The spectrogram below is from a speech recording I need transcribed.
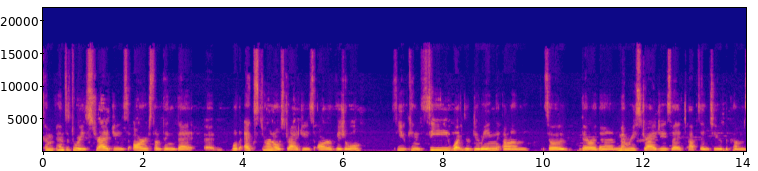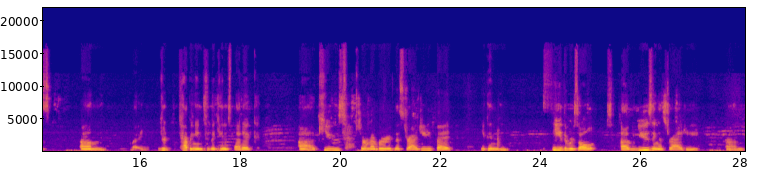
compensatory strategies are something that, uh, well, the external strategies are visual. So you can see what you're doing. Um, so there are the memory strategies that it taps into, becomes um, you're tapping into the kinesthetic uh, cues to remember the strategy, but you can see the result of using a strategy. Um,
